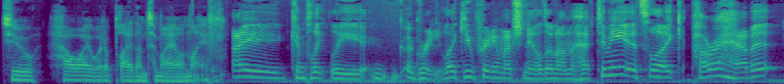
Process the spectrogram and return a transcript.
to how i would apply them to my own life I completely agree. Like you pretty much nailed it on the head. To me, it's like Power Habit.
